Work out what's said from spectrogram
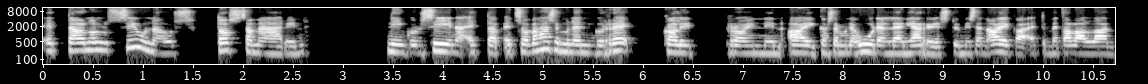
että on ollut siunaus tossa määrin niin kuin siinä, että, että se on vähän semmoinen niin kuin rekalibroinnin aika, semmoinen uudelleen järjestymisen aika, että me tavallaan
